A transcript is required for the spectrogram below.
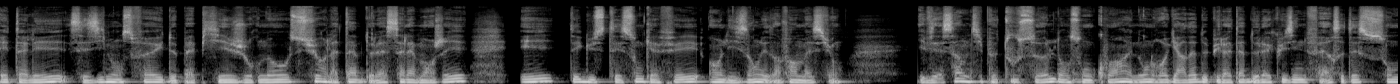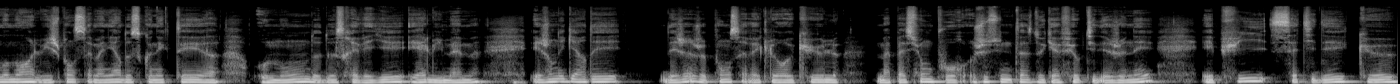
étaler ces immenses feuilles de papier journaux sur la table de la salle à manger et déguster son café en lisant les informations. Il faisait ça un petit peu tout seul dans son coin et nous on le regardait depuis la table de la cuisine faire. C'était son moment à lui, je pense, sa manière de se connecter euh, au monde, de se réveiller et à lui-même. Et j'en ai gardé, déjà je pense avec le recul, ma passion pour juste une tasse de café au petit déjeuner, et puis cette idée que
